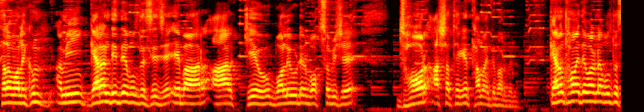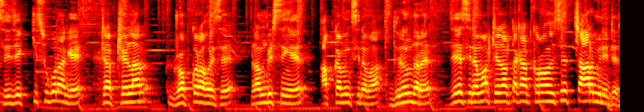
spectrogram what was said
সালাম আলাইকুম। আমি গ্যারান্টি দিয়ে বলতেছি যে এবার আর কেউ বলিউডের বক্স অফিসে ঝড় আসা থেকে থামাইতে পারবে না। কেন থামাইতে পারে না বলতেছি যে কিছুক্ষণ আগে একটা ট্রেলার ড্রপ করা হয়েছে রণবীর সিং এর আপকামিং সিনেমা ধুরন্ধরের। যে সিনেমা ট্রেলারটা কাট করা হয়েছে চার মিনিটের।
